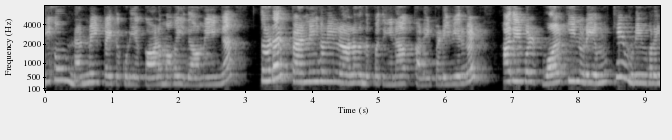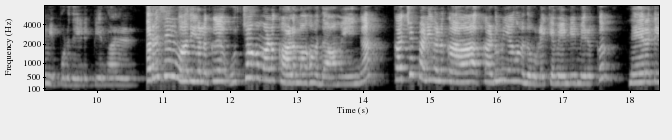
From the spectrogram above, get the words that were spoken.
மிகவும் நன்மை பயக்கக்கூடிய காலமாக இது அமையுங்க. தொடர் பணிகளிலால வந்து பார்த்தீங்கன்னா கலைப்படைவீர்கள். அதேபோல் வாழ்க்கையினுடைய முக்கிய முடிவுகளையும் இப்பொழுது எடுப்பீர்கள். அரசியல்வாதிகளுக்கு உற்சாகமான காலமாக வந்து அமையுங்க. கட்சி பணிகளுக்காக கடுமையாக வந்து உழைக்க வேண்டியும் இருக்கும். நேரத்தை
